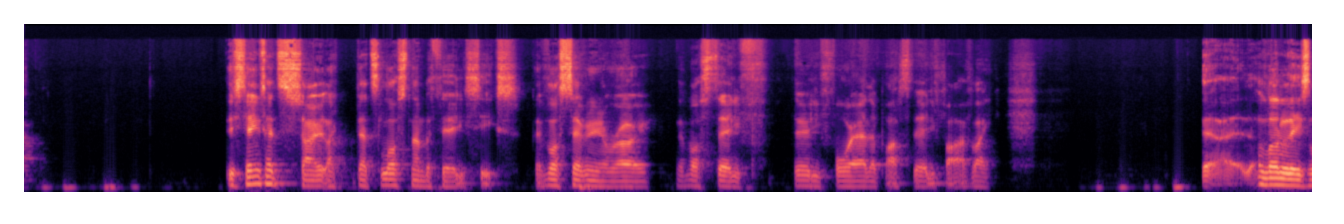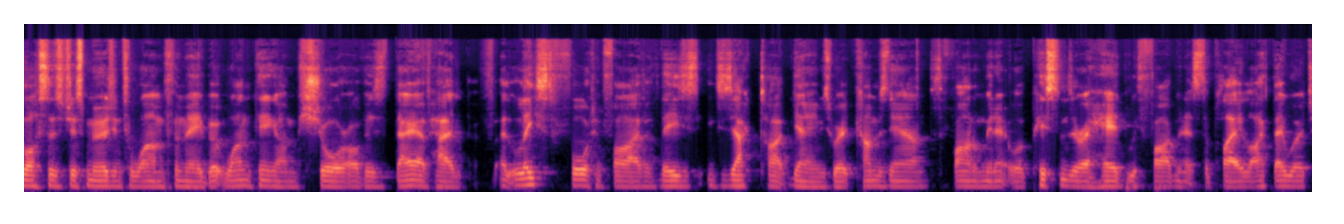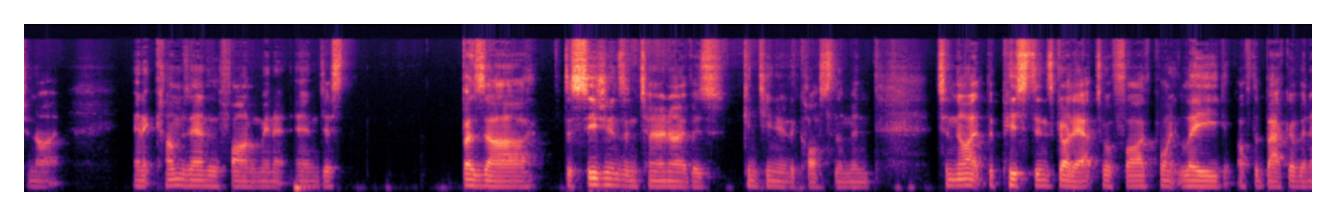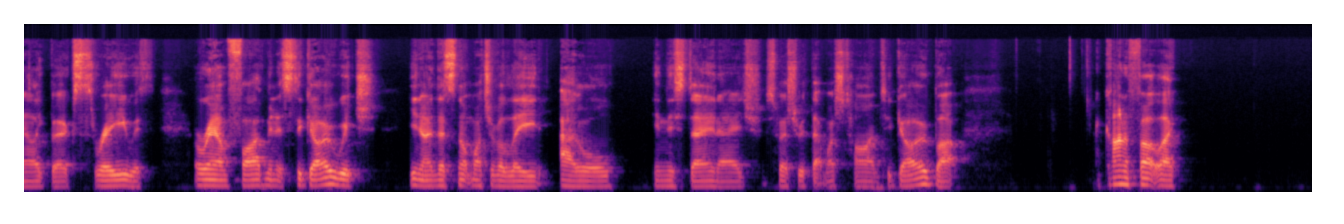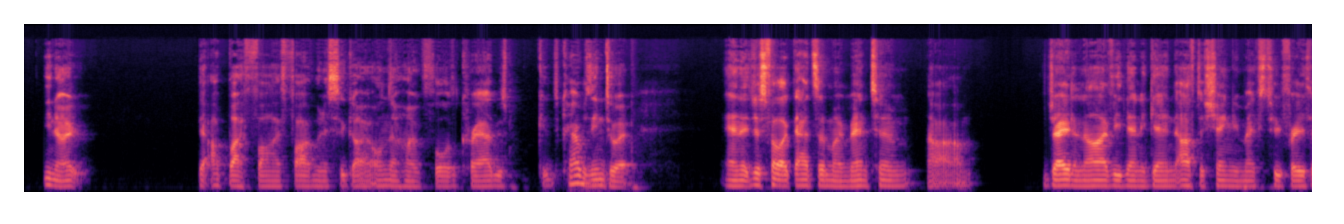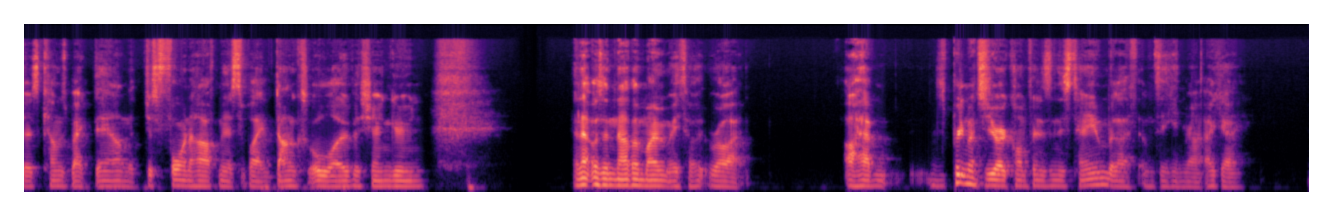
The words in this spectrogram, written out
this team's had so like that's lost number 36. They've lost seven in a row. They've lost 30, 34 out of the past 35. Like Uh, a lot of these losses just merge into one for me. But one thing I'm sure of is they have had at least four to five of these exact type games where it comes down to the final minute or Pistons are ahead with five minutes to play, like they were tonight. And it comes down to the final minute and just bizarre decisions and turnovers continue to cost them. And tonight, the Pistons got out to a five point lead off the back of an Alec Burks three with around five minutes to go, which, you know, that's not much of a lead at all in this day and age, especially with that much time to go. But I kind of felt like, you know, they're up by five, five minutes to go on their home floor. The crowd was the crowd was into it. And it just felt like they had some momentum. Um, Jaden Ivey then again after Sengun makes two free throws comes back down with just four and a half minutes to play and dunks all over Sengun. And that was another moment we thought, right, I have pretty much zero confidence in this team, but I, am thinking, right, okay,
